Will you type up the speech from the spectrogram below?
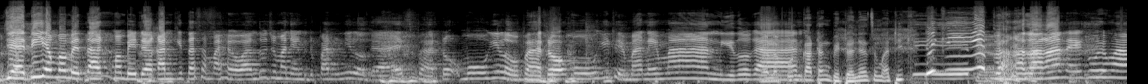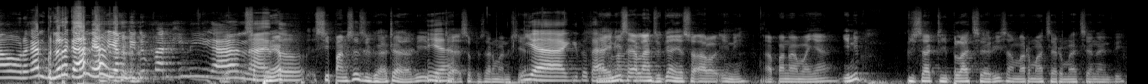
Jadi yang membeda- membedakan kita sama hewan tuh cuman yang di depan ini loh guys, bathokmu gitu loh, bathokmu gitu deman-eman gitu Walaupun kan. kadang bedanya cuma dikit. Dikit banget kan eh gue mau kan bener kan ya yang di depan ini kan. Nah itu. Sebenarnya si panse juga ada tapi Iya. tidak sebesar manusia. Iya gitu kan. Nah ini saya lanjutkan ya soal ini apa namanya? Ini bisa dipelajari sama remaja-remaja nanti.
